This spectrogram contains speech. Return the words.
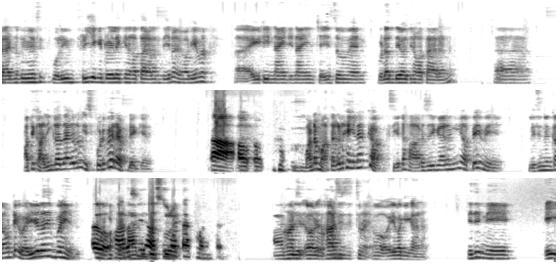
ගඩ පොලිම් ්‍රිය එක ට්‍රල කන කතා කරන්න තින වගේම 1899 චේසෝමන් ගොඩක් දෙවතින කතා කරන්න අපි කලින් කතාගල ස්පොටිෆ රැප්ට ගැන. මට මතකන හිලක්කම් සියට හාරසි කාරගේ අපේ මේ ලිසින කවන්ට වැඩිල තිබනද හාසි සිතුන ඒ වගේ ගාන එති මේ ඒ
